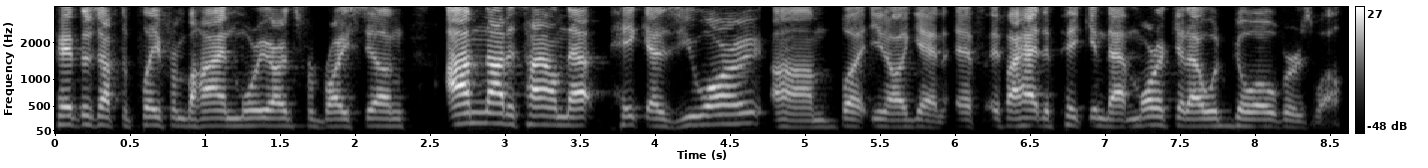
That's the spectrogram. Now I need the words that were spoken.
Panthers have to play from behind, more yards for Bryce Young. I'm not as high on that pick as you are, um, but you know, again, if if I had to pick in that market, I would go over as well.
